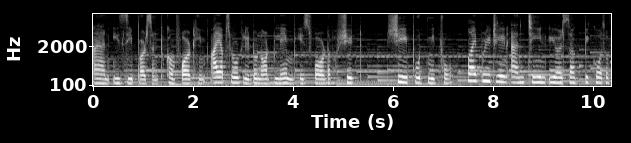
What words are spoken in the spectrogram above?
an easy person to comfort him. I absolutely do not blame him for the shit she put me through. My preteen and teen years sucked because of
